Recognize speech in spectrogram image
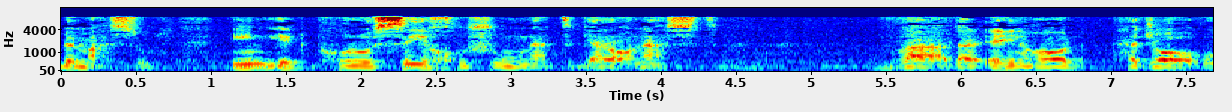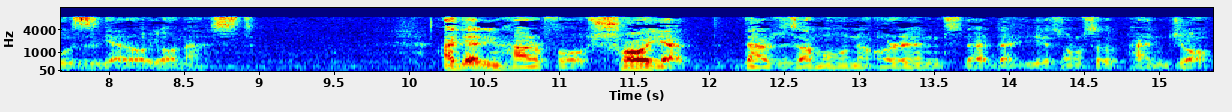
به محصول. این یک پروسه خشونتگرانه است و در عین حال تجاوزگرایانه است. اگر این حرفا شاید در زمان آرنت در دهه 1950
